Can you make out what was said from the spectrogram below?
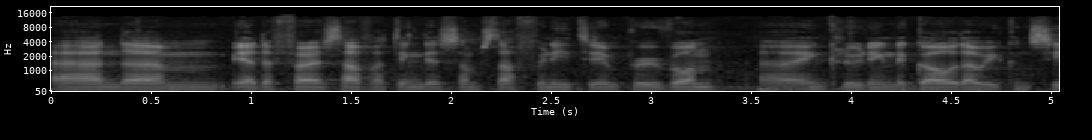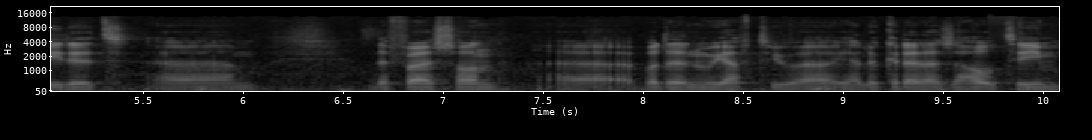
And um, yeah, the first half, I think there's some stuff we need to improve on, uh, including the goal that we conceded, um, the first one. Uh, but then we have to uh, yeah, look at it as a whole team.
